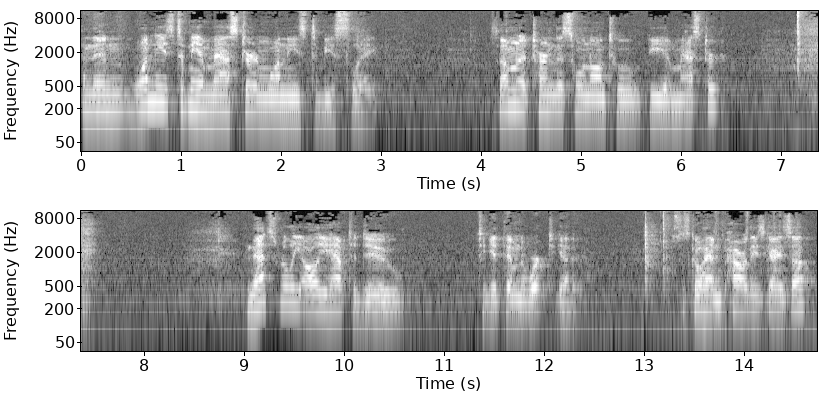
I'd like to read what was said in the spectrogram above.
And then one needs to be a master and one needs to be a slave. So I'm going to turn this one on to be a master. And that's really all you have to do to get them to work together. So let's go ahead and power these guys up.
